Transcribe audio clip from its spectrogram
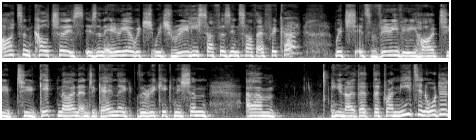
arts and culture is, is an area which, which really suffers in South Africa, which it's very, very hard to, to get known and to gain the, the recognition um, you know that, that one needs in order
